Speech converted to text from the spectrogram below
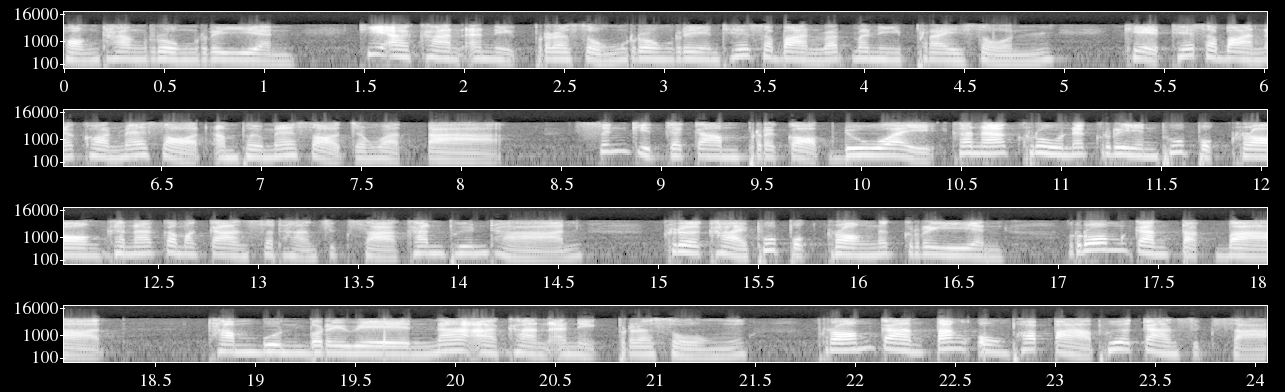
ของทางโรงเรียน ที่อาคารอเนกประสงค์โรงเรียนเทศบาลวัดมณีไพรสน เขตเทศบาลนครแม่สอดอำเภอแม่สอดจังหวัดตาก ซึ่งกิจกรรมประกอบด้วย คณะครูนักเรียนผู้ปกครอง คณะกรรมการสถานศึกษาขั้นพื้นฐาน เครือข่ายผู้ปกครองนักเรียน ร่วมกันตักบาตรทำบุญบริเวณ หน้าอาคารอเนกประสงค์ พร้อมการตั้งองค์พระป่าเพื่อการศึกษา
